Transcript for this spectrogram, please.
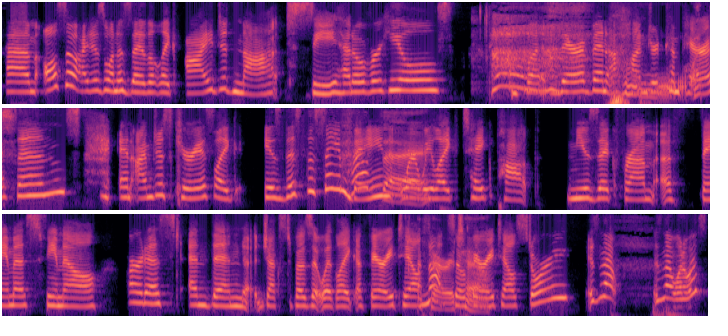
um, also, I just want to say that, like, I did not see Head Over Heels but there have been a hundred comparisons, and I'm just curious, like, is this the same have vein they? where we like take pop music from a famous female artist and then juxtapose it with like a fairy tale, a not fairy so tale. fairy tale story? Isn't that isn't that what it was?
